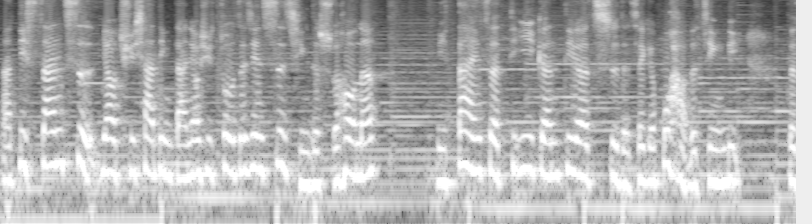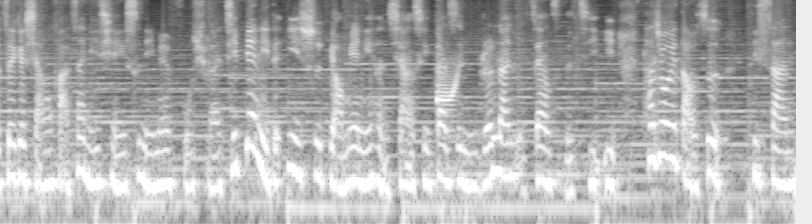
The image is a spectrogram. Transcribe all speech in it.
那第三次要去下订单，要去做这件事情的时候呢，你带着第一跟第二次的这个不好的经历的这个想法，在你潜意识里面浮出来。即便你的意识表面你很相信，但是你仍然有这样子的记忆，它就会导致第三、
